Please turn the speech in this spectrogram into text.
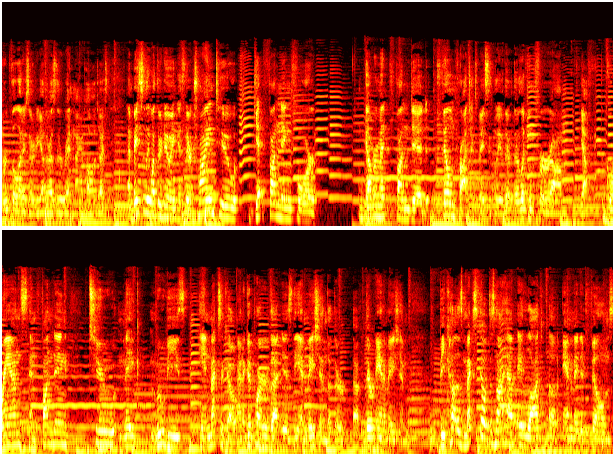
group the letters there together as they're written, I apologize. And basically what they're doing is they're trying to get funding for government-funded film projects, basically. They're, they're looking for, um, yeah, grants and funding to make movies in Mexico, and a good part of that is the animation that they're uh, their animation. Because Mexico does not have a lot of animated films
